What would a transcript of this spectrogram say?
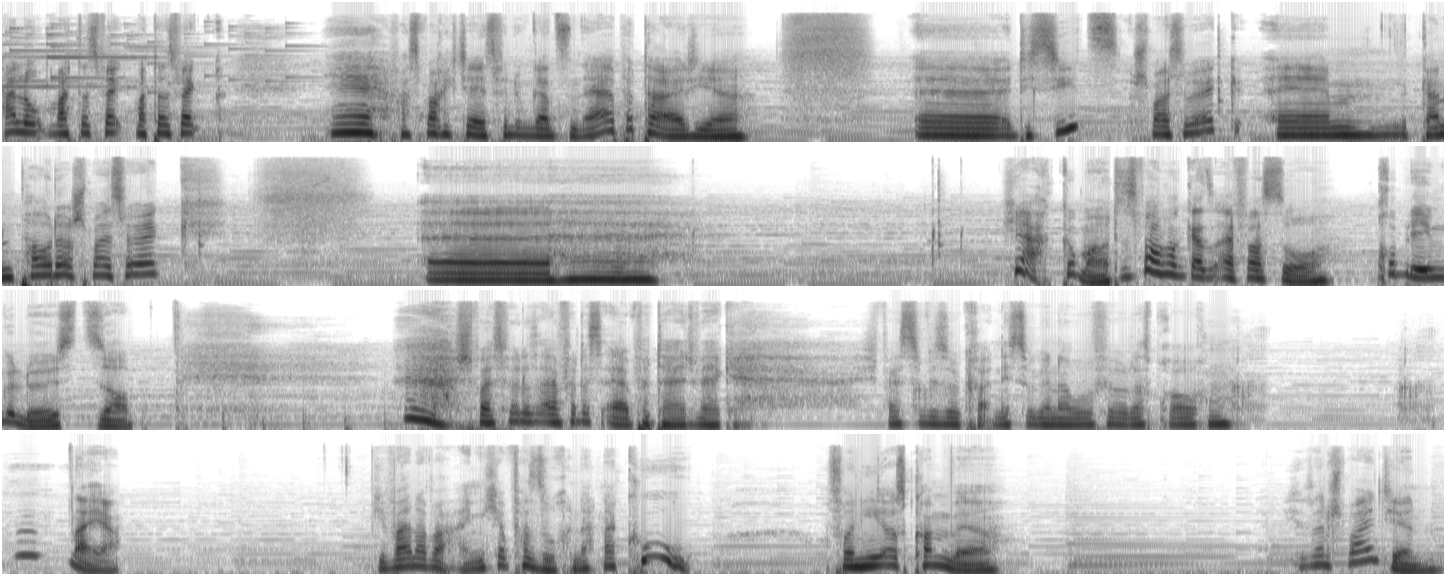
hallo, mach das weg, mach das weg. Hä, was mache ich da jetzt mit dem ganzen Appetite hier? Äh, die Seeds schmeißen wir weg. Ähm, Gunpowder schmeißen wir weg. Äh, ja, guck mal, das war mal ganz einfach so. Problem gelöst. So. Ja, schmeißen wir das einfach das Appetite weg. Ich weiß sowieso gerade nicht so genau, wofür wir das brauchen. Hm, naja. Wir waren aber eigentlich auf Versuche nach einer Kuh. Von hier aus kommen wir. Hier sind Schweinchen.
